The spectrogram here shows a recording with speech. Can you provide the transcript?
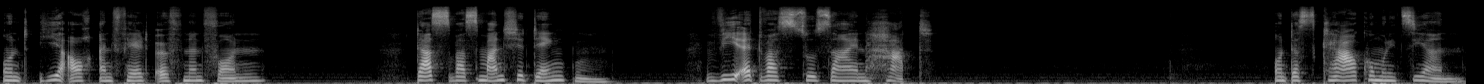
Und hier auch ein Feld öffnen von das, was manche denken, wie etwas zu sein hat. Und das klar kommunizieren.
